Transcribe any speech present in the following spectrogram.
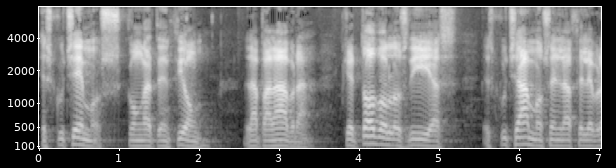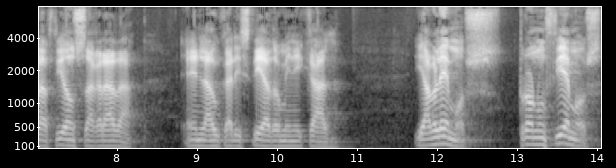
Escuchemos con atención la palabra que todos los días escuchamos en la celebración sagrada, en la Eucaristía Dominical, y hablemos, pronunciemos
